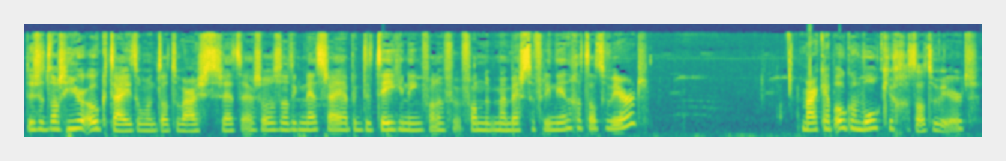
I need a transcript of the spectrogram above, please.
Dus het was hier ook tijd om een tatoeage te zetten. En zoals dat ik net zei, heb ik de tekening van, een, van mijn beste vriendin getatoeëerd. Maar ik heb ook een wolkje getatoeëerd.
